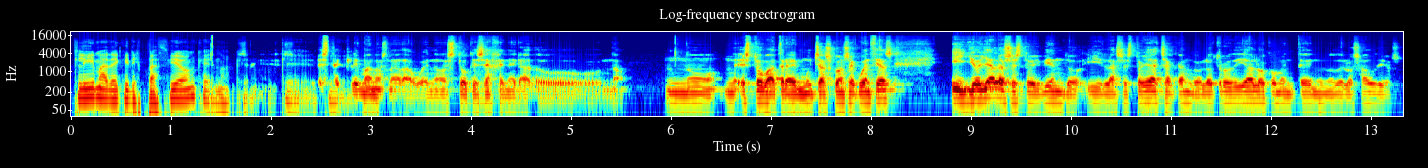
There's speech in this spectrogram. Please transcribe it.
clima de crispación, que no. este clima no es nada bueno. Esto que se ha generado, no. No, esto va a traer muchas consecuencias y yo ya las estoy viendo y las estoy achacando. El otro día lo comenté en uno de los audios.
